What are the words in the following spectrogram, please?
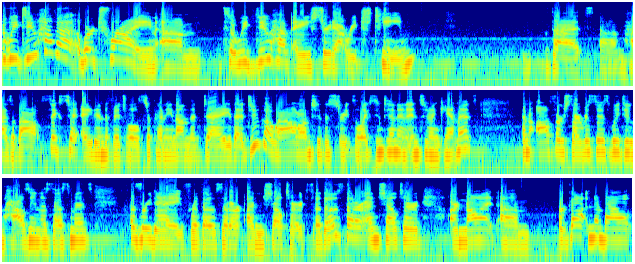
So we do have a we're trying. Um, so we do have a street outreach team that um, has about six to eight individuals, depending on the day, that do go out onto the streets of Lexington and into encampments and offer services. We do housing assessments every day for those that are unsheltered. So those that are unsheltered are not um, forgotten about.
